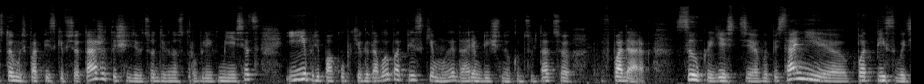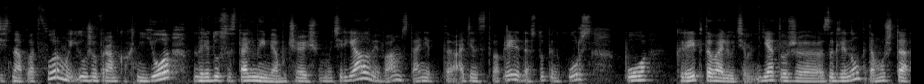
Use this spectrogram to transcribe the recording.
стоимость подписки все та же, 1990 рублей в месяц. И при покупке годовой подписки мы дарим личную консультацию в подарок. Ссылка есть в описании. Подписывайтесь на платформу, и уже в рамках нее, наряду с остальными обучающими материалами, вам станет 11 апреля доступен курс по криптовалюте. Я тоже загляну, потому что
